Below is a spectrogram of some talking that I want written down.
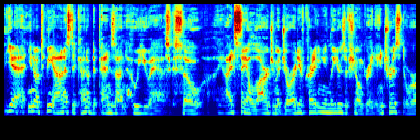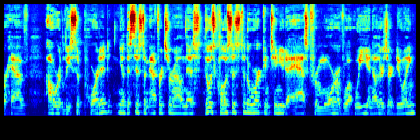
yeah, you know, to be honest, it kind of depends on who you ask. So uh, I'd say a large majority of credit union leaders have shown great interest or have outwardly supported you know the system efforts around this. Those closest to the work continue to ask for more of what we and others are doing.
